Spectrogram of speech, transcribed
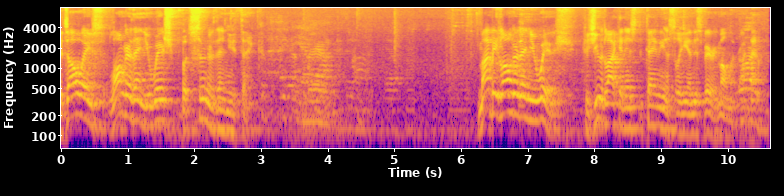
It's always longer than you wish, but sooner than you think. Might be longer than you wish, because you would like it instantaneously in this very moment right now.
